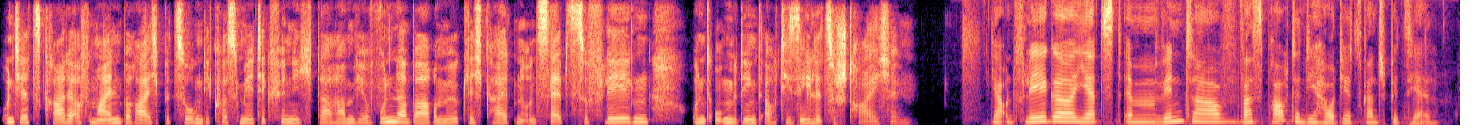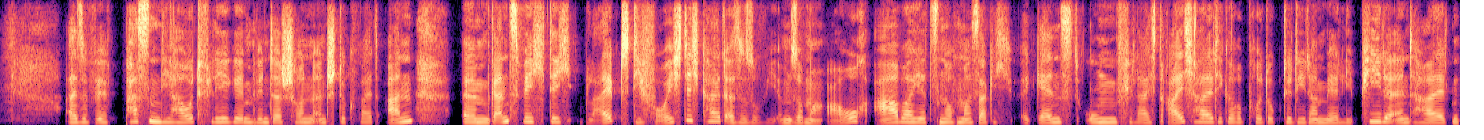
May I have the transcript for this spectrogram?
Und jetzt gerade auf meinen Bereich bezogen, die Kosmetik, finde ich, da haben wir wunderbare Möglichkeiten, uns selbst zu pflegen und unbedingt auch die Seele zu streicheln. Ja, und Pflege jetzt im Winter, was braucht denn die Haut jetzt ganz speziell? Also wir passen die Hautpflege im Winter schon ein Stück weit an. Ähm, ganz wichtig bleibt die Feuchtigkeit, also so wie im Sommer auch, aber jetzt nochmal, sage ich, ergänzt um vielleicht reichhaltigere Produkte, die dann mehr Lipide enthalten,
